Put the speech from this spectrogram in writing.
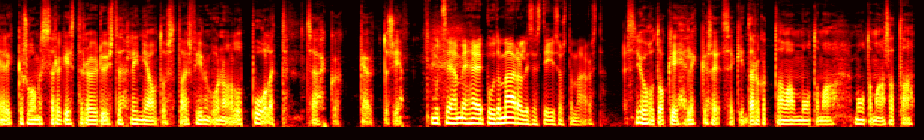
Eli Suomessa rekisteröidyistä linja-autoista taisi viime vuonna olla puolet sähkökäyttöisiä. Mutta sehän mehän ei puhuta määrällisesti isosta määrästä. Joo, toki. Eli se, sekin tarkoittaa vain muutamaa, muutamaa sataa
